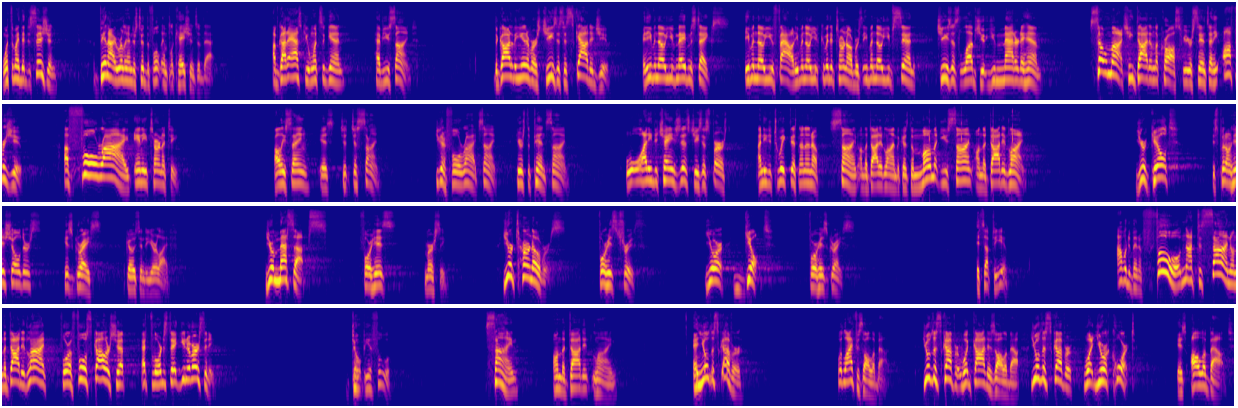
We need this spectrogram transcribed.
once I made the decision, then I really understood the full implications of that. I've got to ask you once again have you signed? The God of the universe, Jesus, has scouted you. And even though you've made mistakes, even though you've fouled, even though you've committed turnovers, even though you've sinned, Jesus loves you. You matter to him. So much, he died on the cross for your sins, and he offers you a full ride in eternity. All he's saying, is just, just sign. You get a full ride, sign. Here's the pen, sign. I need to change this, Jesus, first. I need to tweak this. No, no, no. Sign on the dotted line because the moment you sign on the dotted line, Your guilt is put on His shoulders, His grace goes into your life. Your mess ups for His mercy. Your turnovers for His truth. Your guilt for His grace. It's up to you. I would have been a fool not to sign on the dotted line for a full scholarship at Florida State University. Don't be a fool. Sign on the dotted line, and you'll discover what life is all about. You'll discover what God is all about. You'll discover what your court is all about.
